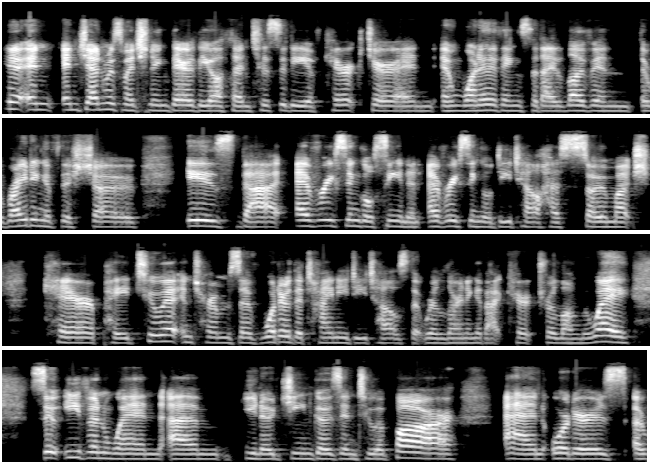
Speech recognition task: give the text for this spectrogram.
Yeah, and, and Jen was mentioning there the authenticity of character. And, and one of the things that I love in the writing of this show is that every single scene and every single detail has so much care paid to it in terms of what are the tiny details that we're learning about character along the way. So even when um, you know Jean goes into a bar and orders a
